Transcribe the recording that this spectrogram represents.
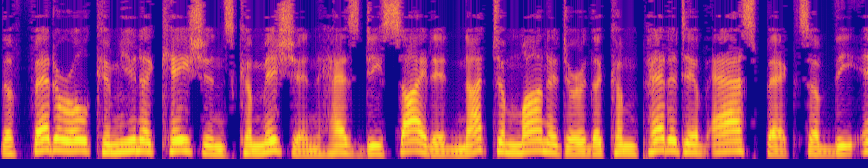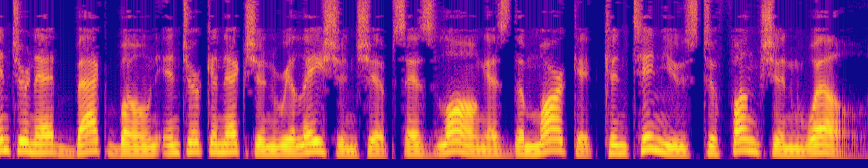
the Federal Communications Commission has decided not to monitor the competitive aspects of the Internet backbone interconnection relationships as long as the market continues to function well.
